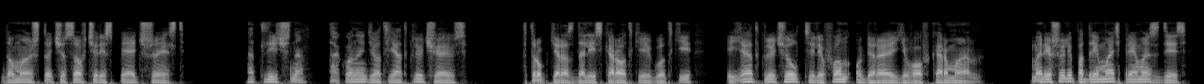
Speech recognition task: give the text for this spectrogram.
«Думаю, что часов через пять-шесть». «Отлично. Так он идет, я отключаюсь». В трубке раздались короткие гудки, и я отключил телефон, убирая его в карман. Мы решили подремать прямо здесь,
